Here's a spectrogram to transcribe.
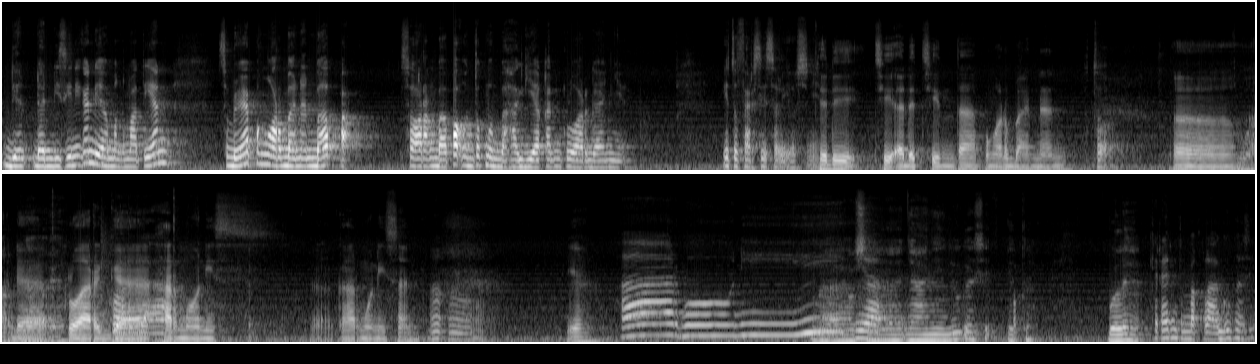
Di- Dan di sini kan di ambang kematian sebenarnya pengorbanan bapak seorang bapak untuk membahagiakan keluarganya. Itu versi seriusnya. Jadi ci ada cinta, pengorbanan, Betul. eh, ada keluarga, harmonis, eh, keharmonisan. Ya. Harmoni. Iya. usah nyanyi juga sih itu. Boleh ya? Kirain tebak lagu gak sih?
